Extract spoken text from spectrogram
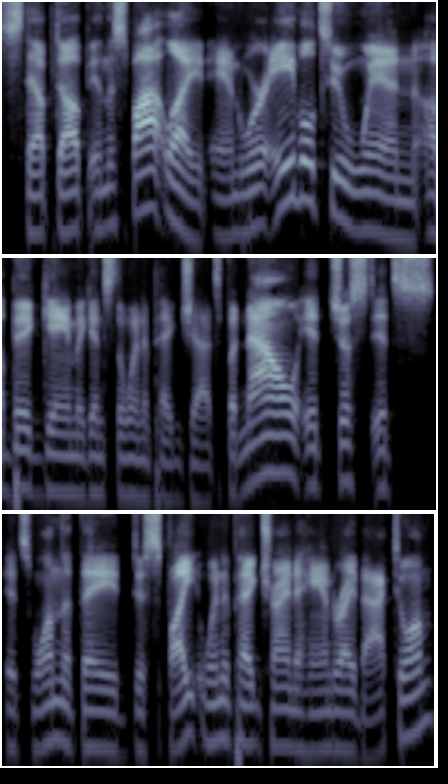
stepped up in the spotlight and were able to win a big game against the Winnipeg Jets. But now it just it's it's one that they despite Winnipeg trying to hand right back to them.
